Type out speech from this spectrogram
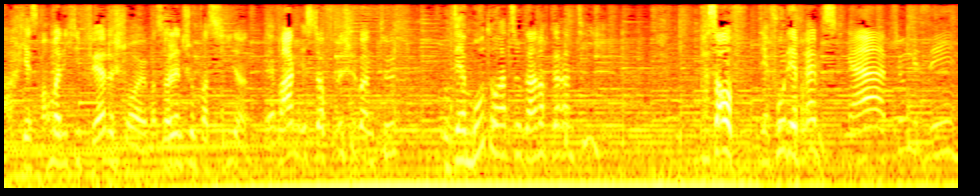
Ach, jetzt mach mal nicht die Pferde scheu. Was soll denn schon passieren? Der Wagen ist doch frisch über den TÜV. Und der Motor hat sogar noch Garantie. Pass auf, der vor dir bremst. Ja, hab schon gesehen.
